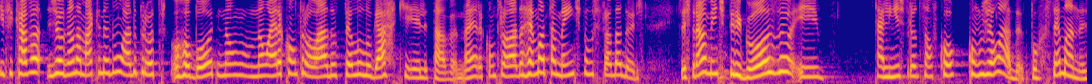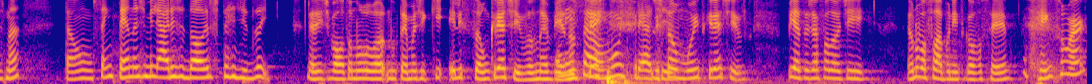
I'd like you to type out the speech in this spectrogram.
e ficava jogando a máquina de um lado para o outro. O robô não, não era controlado pelo lugar que ele estava, né? era controlado remotamente pelos fraudadores. Isso é extremamente perigoso e a linha de produção ficou congelada por semanas, né? Então, centenas de milhares de dólares perdidos aí. A gente volta no, no tema de que eles são criativos, né, Bia? Eles não são tem... muito criativos. Eles são muito criativos. Bia, você já falou de... Eu não vou falar bonito igual você. Ransomware.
